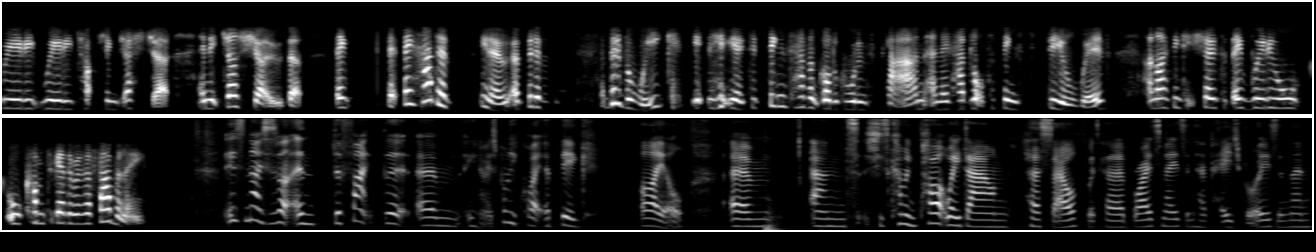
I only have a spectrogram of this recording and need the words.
really, really touching gesture, and it does show that they they've had a you know a bit of a bit of a week. It, you know, things haven't gone according to plan, and they've had lots of things to deal with and I think it shows that they really all all come together as a family. It's nice as well, and the fact that um, you know it's probably quite a big aisle. Um, and she's coming part way down herself with her bridesmaids and her page boys, and then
